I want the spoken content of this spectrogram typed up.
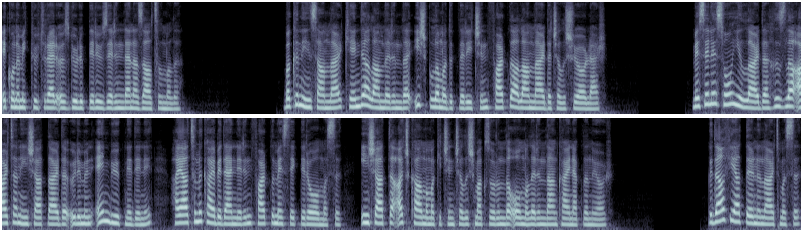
ekonomik kültürel özgürlükleri üzerinden azaltılmalı. Bakın insanlar kendi alanlarında iş bulamadıkları için farklı alanlarda çalışıyorlar. Mesele son yıllarda hızla artan inşaatlarda ölümün en büyük nedeni, hayatını kaybedenlerin farklı meslekleri olması, inşaatta aç kalmamak için çalışmak zorunda olmalarından kaynaklanıyor. Gıda fiyatlarının artması,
